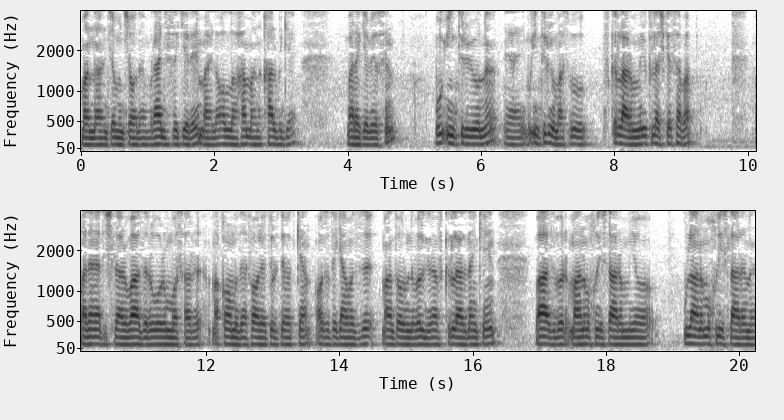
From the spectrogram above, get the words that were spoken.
mandan ancha muncha odam ranjisa kerak. Mayli alloh hammani qalbiga baraka bersin. Bu intervyuni ya'ni bu intervyu emas bu fikrlarimni yuklashga sabab madaniyat ishlari vaziri o'rinbosari maqomida faoliyat yuritayotgan ozod akamizni man bildirgan fikrlaridan keyin ba'zi bir mani muxlislarim yo ularni muxlislarini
